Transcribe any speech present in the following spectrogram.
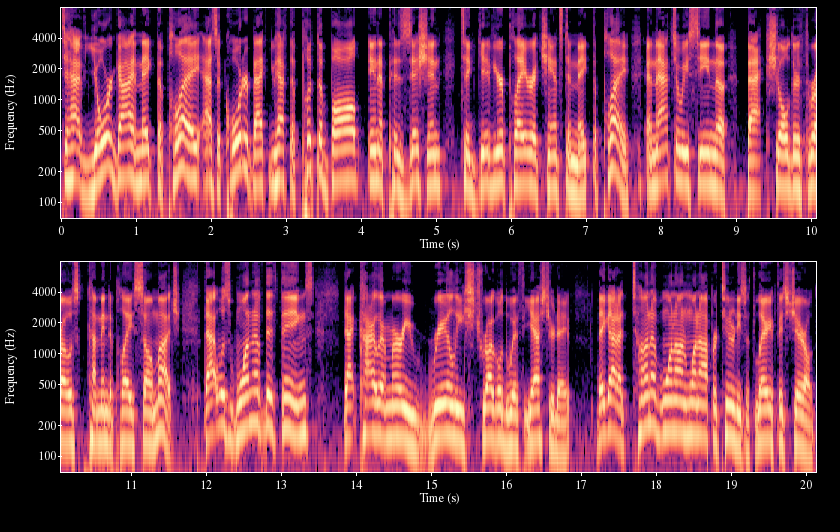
to have your guy make the play as a quarterback, you have to put the ball in a position to give your player a chance to make the play. And that's where we've seen the back shoulder throws come into play so much. That was one of the things that Kyler Murray really struggled with yesterday. They got a ton of one on one opportunities with Larry Fitzgerald.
